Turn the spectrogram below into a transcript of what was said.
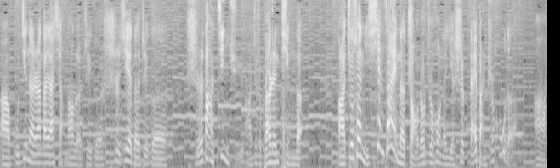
啊，不禁呢让大家想到了这个世界的这个十大禁曲啊，就是不让人听的，啊，就算你现在呢找着之后呢，也是改版之后的了，啊。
